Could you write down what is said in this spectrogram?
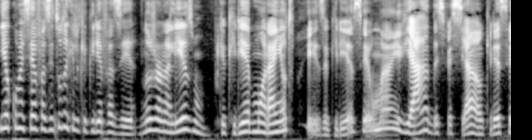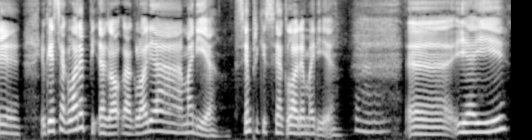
e eu comecei a fazer tudo aquilo que eu queria fazer no jornalismo, porque eu queria morar em outro país, eu queria ser uma enviada especial, eu queria ser, eu queria ser a Glória, a a Glória Maria, sempre quis ser a Glória Maria. Aham. Eh, e aí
